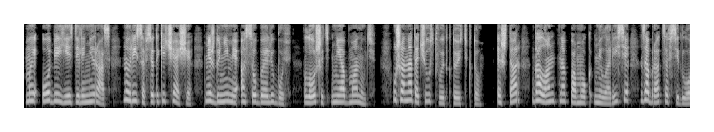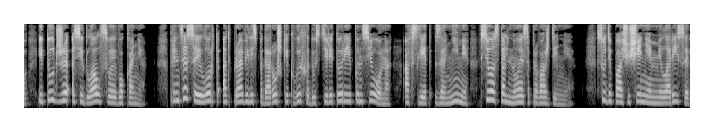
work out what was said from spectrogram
мы обе ездили не раз, но Риса все-таки чаще. Между ними особая любовь. Лошадь не обмануть. Уж она-то чувствует, кто есть кто. Эштар галантно помог Миларисе забраться в седло и тут же оседлал своего коня. Принцесса и лорд отправились по дорожке к выходу с территории пансиона, а вслед за ними все остальное сопровождение. Судя по ощущениям Миларисы,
